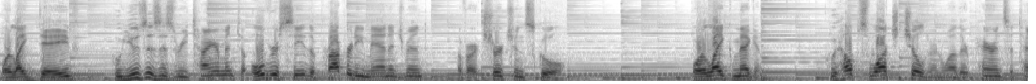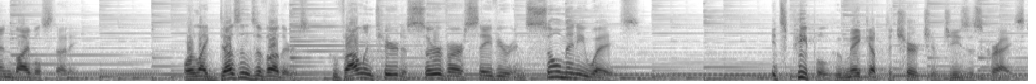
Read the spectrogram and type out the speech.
Or like Dave, who uses his retirement to oversee the property management of our church and school. Or like Megan, who helps watch children while their parents attend Bible study. Or like dozens of others who volunteer to serve our Savior in so many ways. It's people who make up the Church of Jesus Christ.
